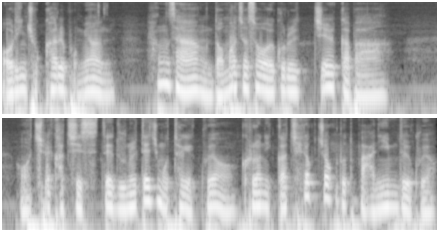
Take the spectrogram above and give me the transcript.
어린 조카를 보면 항상 넘어져서 얼굴을 찌을까봐 어, 집에 같이 있을 때 눈을 떼지 못하겠고요. 그러니까 체력적으로도 많이 힘들고요.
